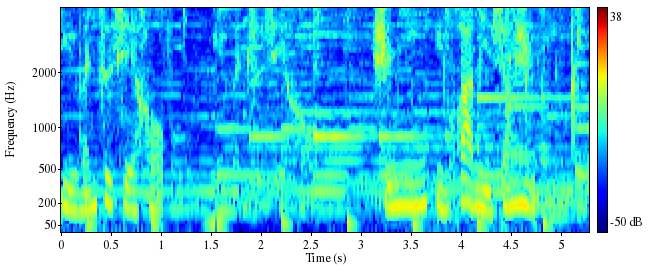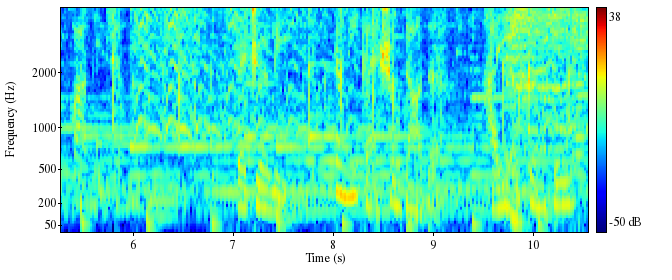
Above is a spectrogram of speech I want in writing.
与文字邂逅，与文字邂逅，声音与画面相遇，与画面相遇，在这里，让你感受到的还有更多。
